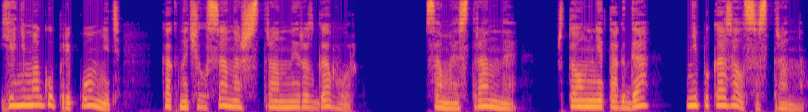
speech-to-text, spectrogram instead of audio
Я не могу припомнить, как начался наш странный разговор. Самое странное, что он мне тогда не показался странным.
